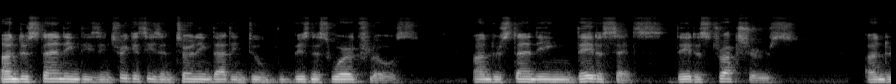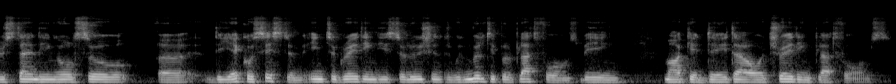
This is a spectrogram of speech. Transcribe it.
understanding these intricacies and turning that into business workflows, understanding data sets, data structures, understanding also uh, the ecosystem, integrating these solutions with multiple platforms, being market data or trading platforms.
